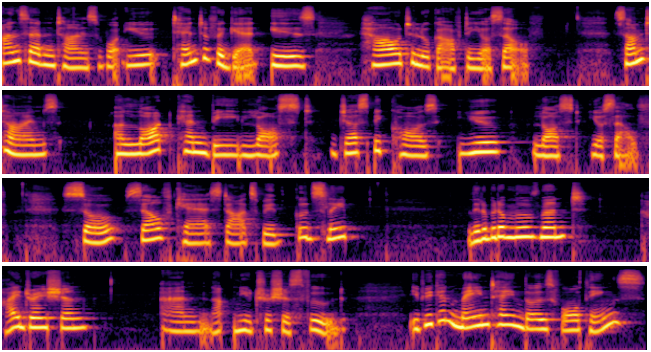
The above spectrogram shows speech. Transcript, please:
uncertain times, what you tend to forget is how to look after yourself. Sometimes a lot can be lost just because you lost yourself. So, self care starts with good sleep, a little bit of movement, hydration, and nutritious food. If you can maintain those four things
